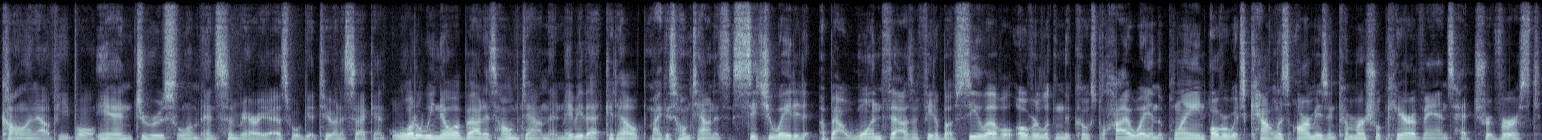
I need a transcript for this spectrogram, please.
calling out people in Jerusalem and Samaria, as we'll get to in a second. What do we know about his hometown then? Maybe that could help. Micah's hometown is situated about 1,000 feet above sea level, overlooking the coastal highway and the plain, over which countless armies and commercial caravans had traversed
